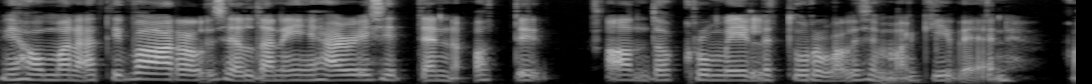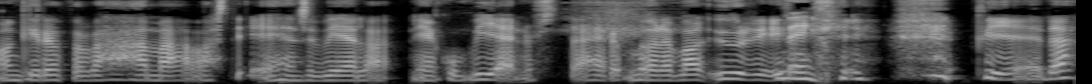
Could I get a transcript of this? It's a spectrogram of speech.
ja homma näytti vaaralliselta, niin Harry sitten otti anto Krumille turvallisemman kiveen. Vaan kirjoittaa vähän hämäävästi, eihän se vielä niin kuin vienyt sitä Hermione, vaan yritti niin. viedä.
